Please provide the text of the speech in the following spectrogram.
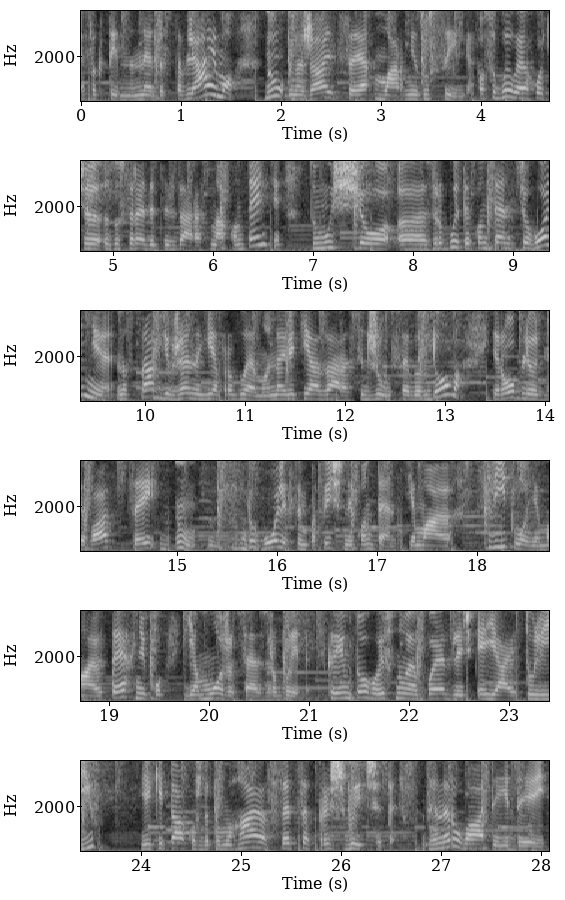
ефективно не доставляємо, ну на жаль, це марні зусилля. Особливо я хочу зосередитись зараз на контенті, тому що е, зробити контент сьогодні насправді вже не є проблемою. Навіть я зараз сиджу у себе вдома і роблю для вас цей ну доволі симпатичний контент. Я маю світло, я маю техніку, я можу це зробити. Крім того, існує безліч ai тулів які також допомагають все це пришвидшити, згенерувати ідеї,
